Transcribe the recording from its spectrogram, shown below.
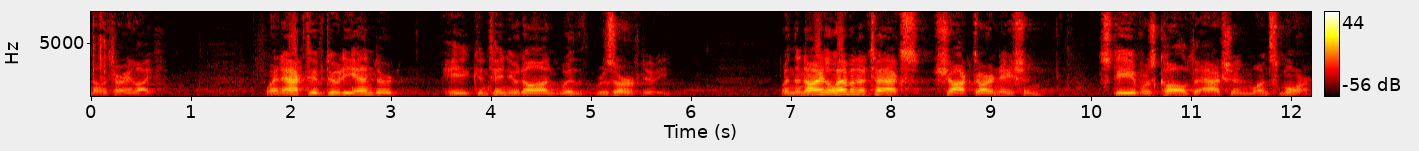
military life. When active duty ended, he continued on with reserve duty. When the 9 11 attacks shocked our nation, Steve was called to action once more.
